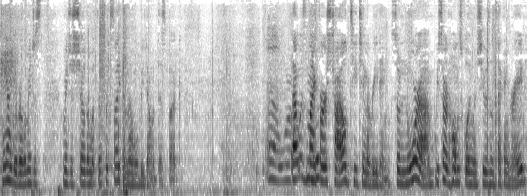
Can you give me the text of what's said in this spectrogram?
Hang on, Gabriel. Let me just let me just show them what this looks like, and then we'll be done with this book. Oh, That was my first child teaching the reading. So Nora, we started homeschooling when she was in second grade.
